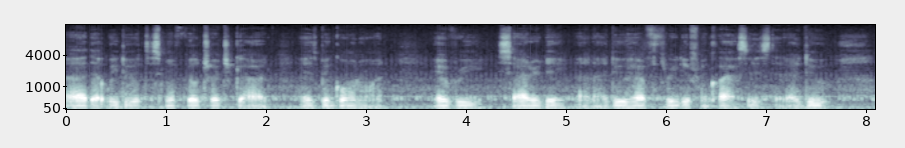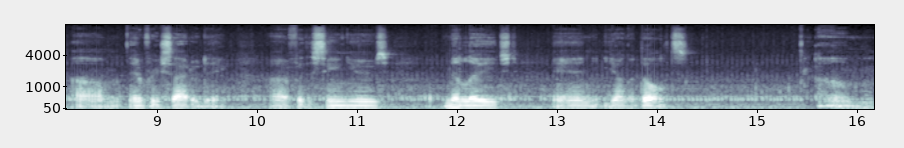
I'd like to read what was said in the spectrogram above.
uh, that we do at the Smithfield Church of God has been going on every Saturday, and I do have three different classes that I do um, every Saturday for the seniors, middle-aged, and young adults. Um,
